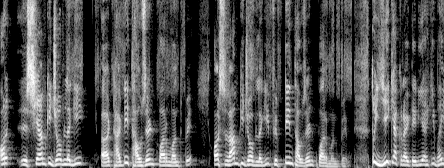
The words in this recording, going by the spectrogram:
और श्याम की जॉब लगी थर्टी थाउज़ेंड पर मंथ पे और राम की जॉब लगी फिफ्टीन थाउज़ेंड पर मंथ पे। तो ये क्या क्राइटेरिया है कि भाई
